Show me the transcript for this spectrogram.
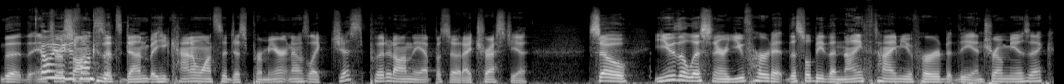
the the Oh, intro just song because to- it's done, but he kind of wants to just premiere it. And I was like, just put it on the episode. I trust you. So you, the listener, you've heard it. This will be the ninth time you've heard the intro music.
